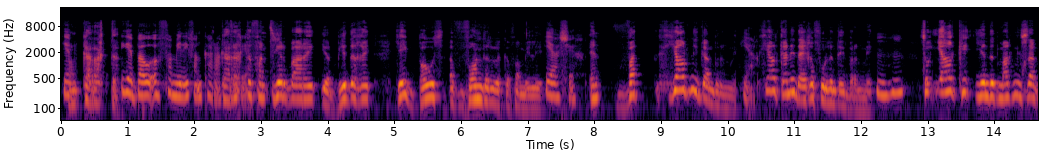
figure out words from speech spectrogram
jy, van karakter. Jy bou 'n familie van karakter. Karakter ja. van eerbaarheid, eerbiedigheid. Jy bou 'n wonderlike familie. Ja, Sheikh. En wat geld nie kan bring nie. Ja. Geld kan nie daai gevoelendheid bring nie. Mhm. Mm so elke een dit maak nie saak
